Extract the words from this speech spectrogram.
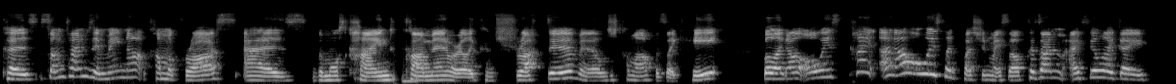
Because sometimes it may not come across as the most kind comment or like constructive, and it'll just come off as like hate. But like I'll always kind, I'll always like question myself because I'm I feel like I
